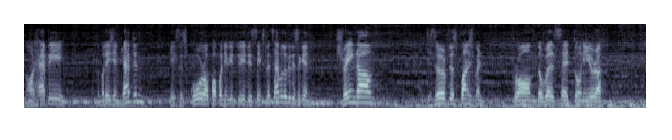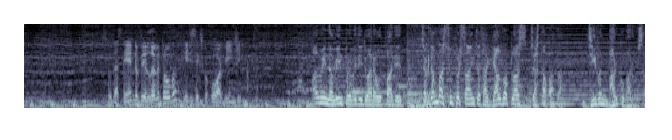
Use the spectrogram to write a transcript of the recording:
Not happy. The Malaysian captain takes the score of Papua New Guinea to 86. Let's have a look at this again. Straying down, and deserved this punishment from the well said Tony Ura. So that's the end of the 11th over, 86 for 4 PNG. हालमै नवीन प्रविधिद्वारा उत्पादित जगदम्बा सुपर साइन तथा ग्याल्वा प्लस जस्ता पाता। जीवन भर को भरोसा।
